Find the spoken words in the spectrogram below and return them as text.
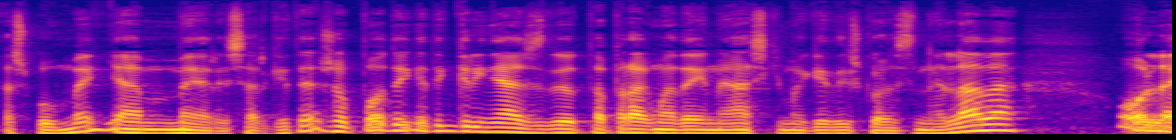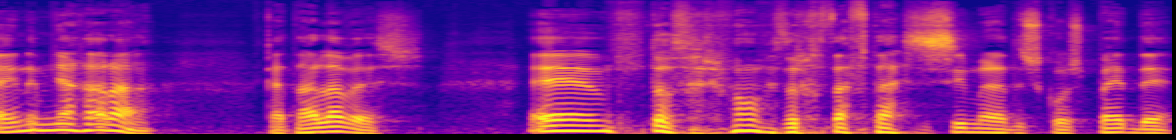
ας πούμε, για μέρες αρκετές, οπότε γιατί γκρινιάζετε ότι τα πράγματα είναι άσχημα και δύσκολα στην Ελλάδα, όλα είναι μια χαρά. Κατάλαβες; Ε, το θερμόμετρο θα φτάσει σήμερα τις 25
